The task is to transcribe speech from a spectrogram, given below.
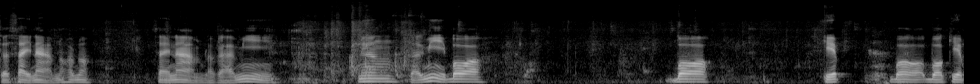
จะใส่น้ำเนาะครับเนาะใส่น้ำแล้วก็มีเนื่องก็มีบอบอเก็บบ่บ่เก็บ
